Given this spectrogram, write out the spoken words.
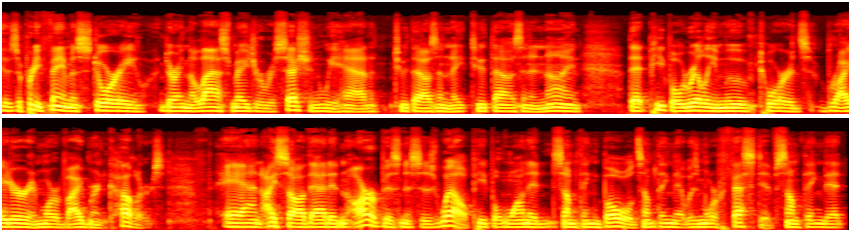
it was a pretty famous story during the last major recession we had, 2008, 2009, that people really moved towards brighter and more vibrant colors. And I saw that in our business as well. People wanted something bold, something that was more festive, something that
